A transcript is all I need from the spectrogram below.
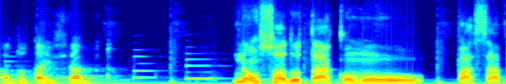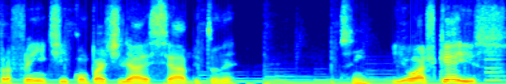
Adotar esse hábito? Não só adotar, como passar para frente e compartilhar esse hábito, né? Sim. E eu acho que é isso.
